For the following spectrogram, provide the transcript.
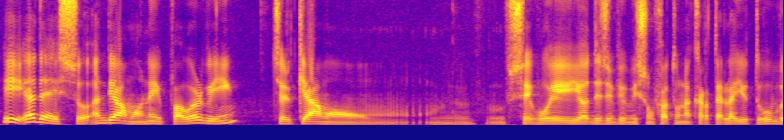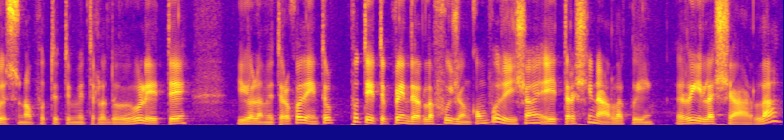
E adesso andiamo nei power bin cerchiamo se voi io ad esempio mi sono fatto una cartella youtube se no potete metterla dove volete. Io la metterò qua dentro. Potete prendere la fusion composition e trascinarla qui. Rilasciarla.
